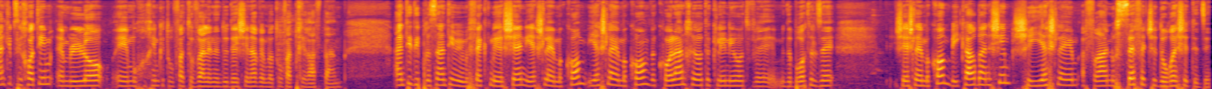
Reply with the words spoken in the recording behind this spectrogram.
אנטי פסיכוטיים הם לא מוכחים כתרופה טובה לנדודי שינה והם לא תרופת בחירה אף פעם. אנטי דיפרסנטים עם אפקט מיישן, יש להם מקום, יש להם מקום, וכל ההנחיות הקליניות ומדברות על זה שיש להם מקום, בעיקר באנשים שיש להם הפרעה נוספת שדורשת את זה.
